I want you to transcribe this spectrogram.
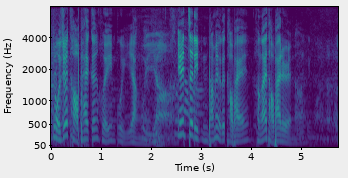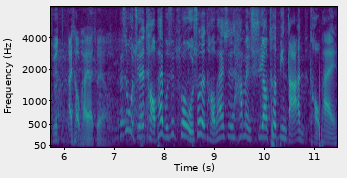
对，我觉得讨拍跟回应不一样。不一样，因为这里你旁边有个讨拍，很爱讨拍的人呢、啊。我觉得爱讨拍啊，对啊。可是我觉得讨拍不是错，我说的讨拍是他们需要特定答案的讨拍。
